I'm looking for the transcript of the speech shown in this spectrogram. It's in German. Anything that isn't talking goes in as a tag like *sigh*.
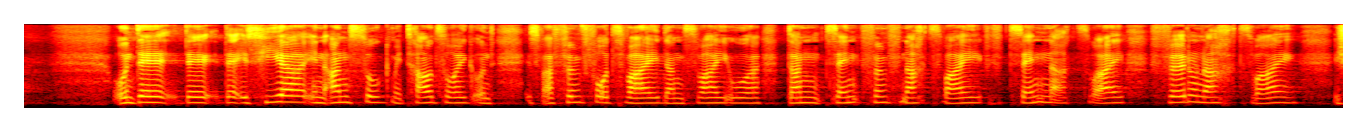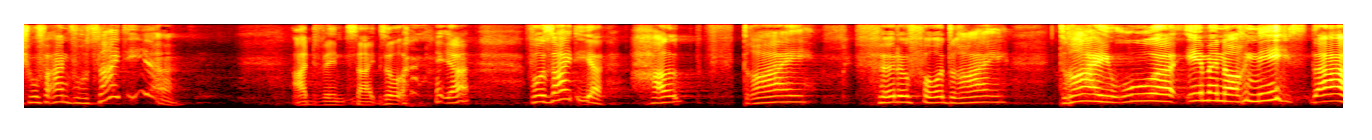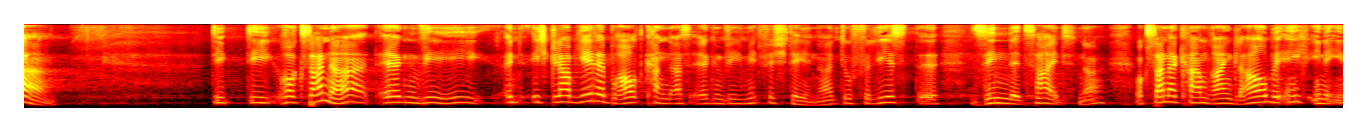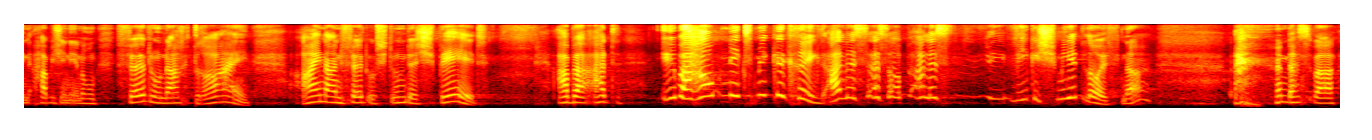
Und der, der, der ist hier in Anzug mit Trauzeug und es war fünf vor zwei, dann zwei Uhr, dann zehn, fünf nach zwei, zehn nach zwei, viertel nach zwei. Ich rufe an, wo seid ihr? Adventzeit. So, *laughs* ja. Wo seid ihr? Halb drei, Viertel vor drei, drei Uhr, immer noch nichts da. Die, die Roxanne irgendwie, ich glaube, jede Braut kann das irgendwie mitverstehen. Ne? Du verlierst äh, Sinn der Zeit. Ne? Roxanne kam rein, glaube ich, habe ich in Erinnerung, Viertel nach drei, eineinviertel Stunde spät. Aber hat überhaupt nichts mitgekriegt. Alles, als ob alles wie, wie geschmiert läuft. Ne? *laughs* Und das war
